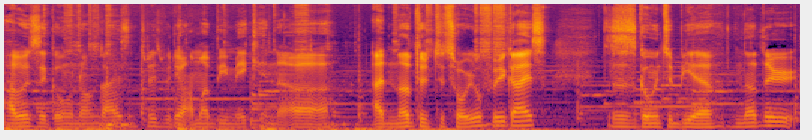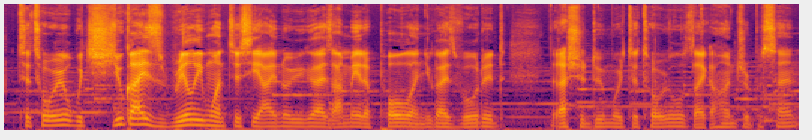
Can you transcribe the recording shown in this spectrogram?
how is it going on guys? In today's video I'm gonna be making uh another tutorial for you guys. This is going to be another tutorial which you guys really want to see. I know you guys I made a poll and you guys voted that I should do more tutorials like 100%.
